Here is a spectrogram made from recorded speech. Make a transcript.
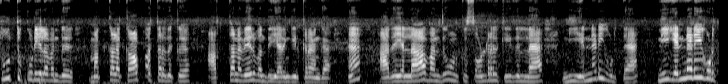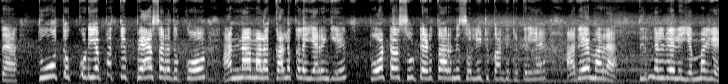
தூத்துக்குடியில் வந்து மக்களை காப்பாற்றுறதுக்கு அத்தனை பேர் வந்து இறங்கியிருக்கிறாங்க. அதையெல்லாம் வந்து உனக்கு சொல்கிறதுக்கு இது இல்லை. நீ என்னடி கொடுத்த நீ என்னடி கொடுத்த? தூத்துக்குடியை பற்றி பேசுறதுக்கும் அண்ணாமலை களத்தில் இறங்கி ஃபோட்டோ ஷூட் எடுத்தாருன்னு சொல்லிட்டு உக்காந்துட்டுருக்கிறியே அதே மாதிரி திருநெல்வேலி எம்எல்ஏ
